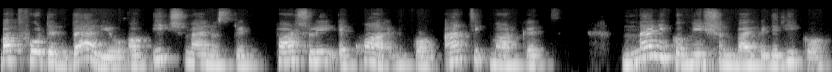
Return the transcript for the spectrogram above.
but for the value of each manuscript partially acquired from antique market, many commissioned by Federico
